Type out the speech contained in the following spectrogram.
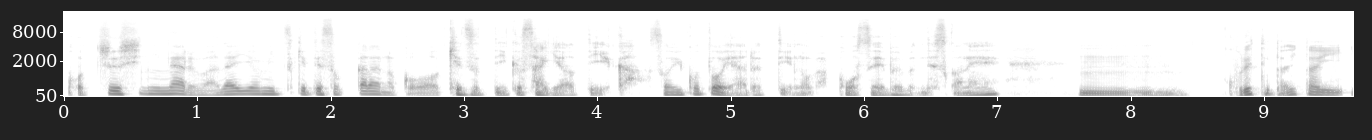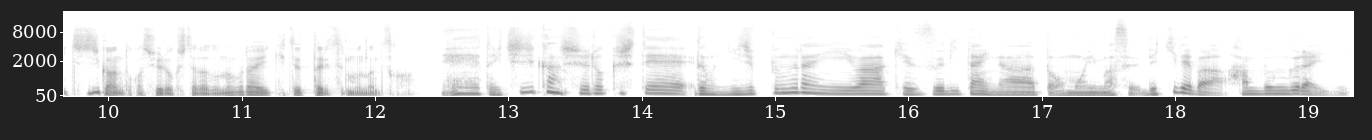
こう中心になる話題を見つけてそこからのこう削っていく作業っていうか、そういうことをやるっていうのが構成部分ですかね。うん。これって大体1時間とか収録したらどのぐらい削ったりするもんなんですか？えっ、と、1時間収録して、でも20分ぐらいは削りたいなと思います。できれば半分ぐらいに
